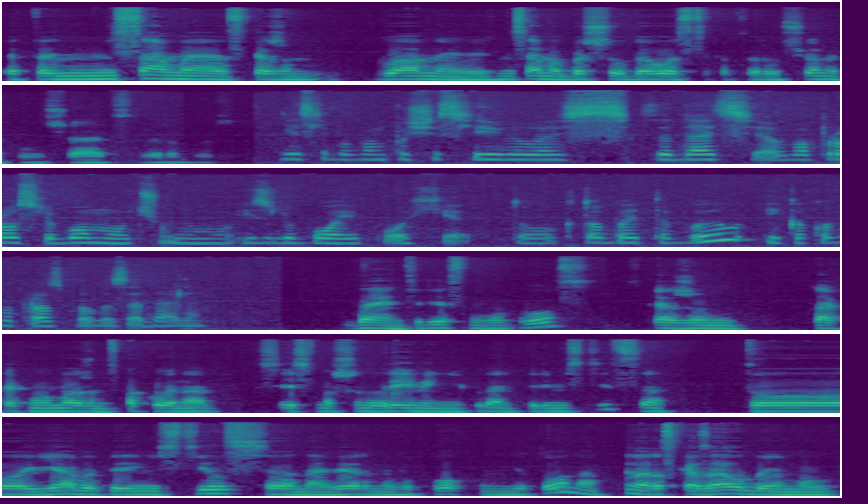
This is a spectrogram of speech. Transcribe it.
это не самое, скажем, главное, не самое большое удовольствие, которое ученый получает в своей работе. Если бы вам посчастливилось задать вопрос любому ученому из любой эпохи, то кто бы это был и какой вопрос бы вы задали? Да, интересный вопрос. Скажем, так как мы можем спокойно сесть в машину времени и куда-нибудь переместиться, то я бы переместился, наверное, в эпоху Ньютона. Рассказал бы ему,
